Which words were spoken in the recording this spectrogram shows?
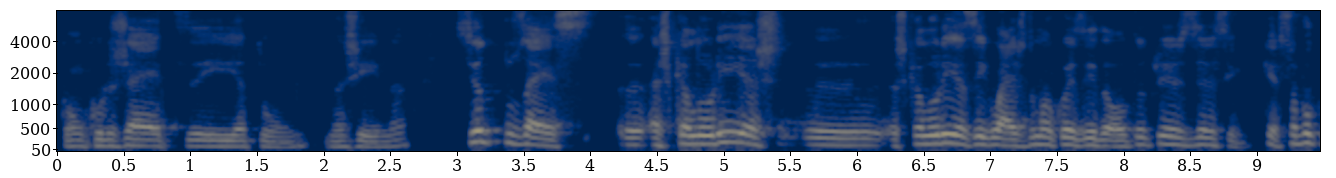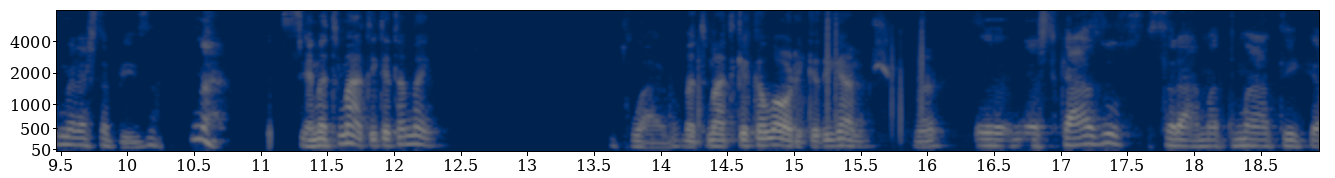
com courgette e atum, imagina, se eu te pusesse uh, as calorias uh, as calorias iguais de uma coisa e da outra, tu ias dizer assim, que só vou comer esta pizza? Não. Sim. É matemática também. Claro. Matemática calórica, digamos, não é? Eh, neste caso, será matemática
